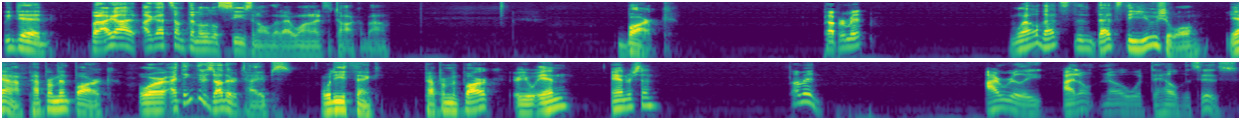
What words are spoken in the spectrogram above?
We did, but I got I got something a little seasonal that I wanted to talk about. Bark. Peppermint. Well, that's the that's the usual. Yeah, peppermint bark. Or I think there's other types. What do you think? Peppermint bark? Are you in, Anderson? I'm in. I really, I don't know what the hell this is.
